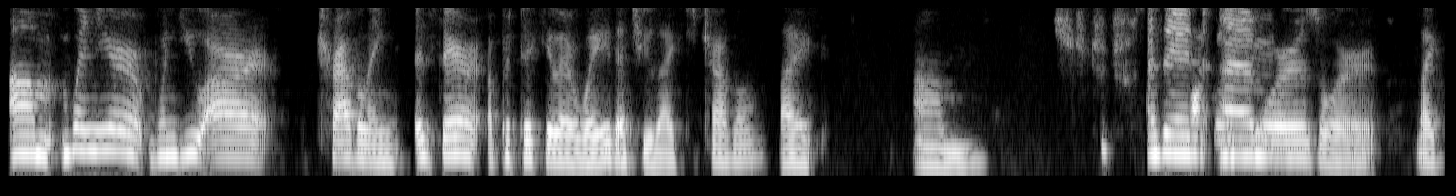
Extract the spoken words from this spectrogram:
Um, when you're when you are traveling, is there a particular way that you like to travel? Like, um, And then, um, tours or like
